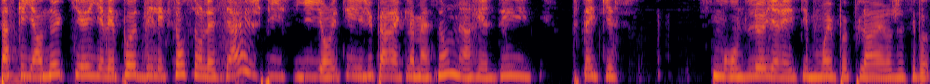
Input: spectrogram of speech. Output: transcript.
Parce qu'il y en a qui y avait pas d'élection sur le siège puis ils ont été élus par acclamation, mais en réalité, peut-être que ce monde-là, il aurait été moins populaire, je sais pas.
